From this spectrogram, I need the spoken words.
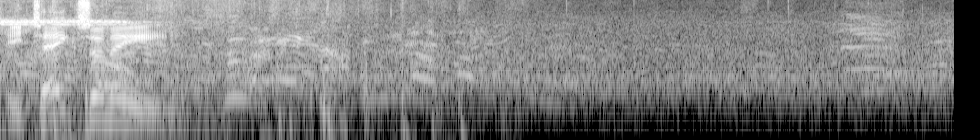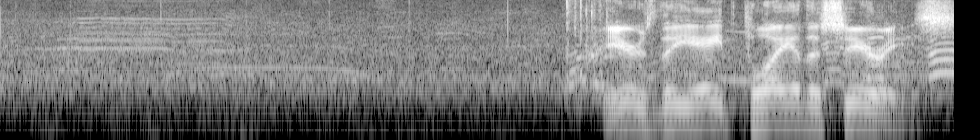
He takes a knee. Here's the eighth play of the series.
